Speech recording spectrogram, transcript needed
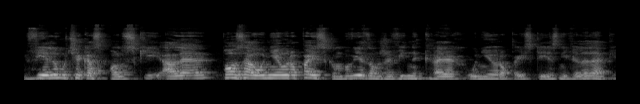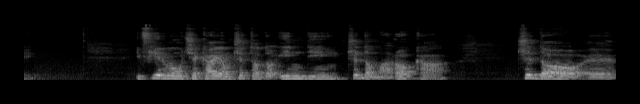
Wielu ucieka z Polski, ale poza Unię Europejską, bo wiedzą, że w innych krajach Unii Europejskiej jest niewiele lepiej. I firmy uciekają czy to do Indii, czy do Maroka, czy do y,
